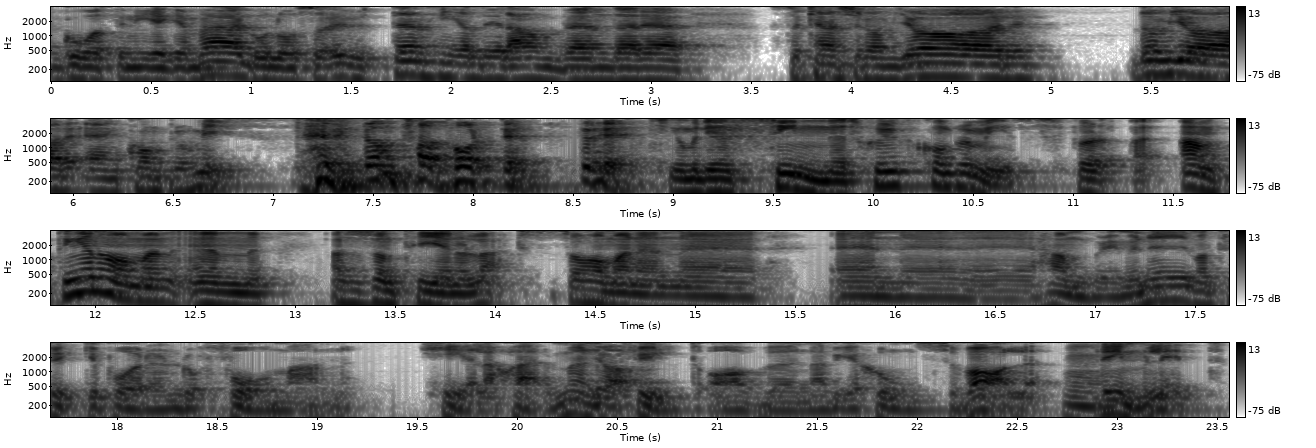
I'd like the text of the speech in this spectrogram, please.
gå sin egen väg och låsa ut en hel del användare så kanske de gör de gör en kompromiss. De tar bort ett streck. Jo men det är en sinnessjuk kompromiss. För a- antingen har man en, alltså som Tien och Lax, så har man en, eh, en eh, hamburgermeny, man trycker på den, då får man hela skärmen Ja. fyllt av eh, navigationsval. Rimligt.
